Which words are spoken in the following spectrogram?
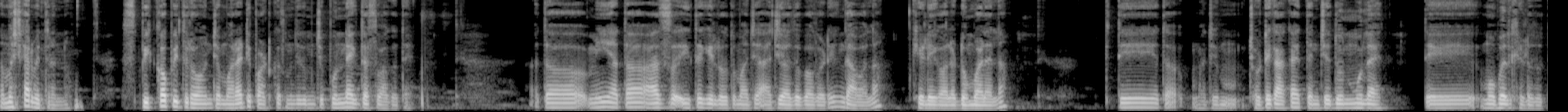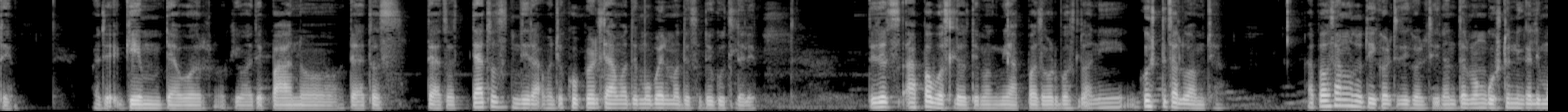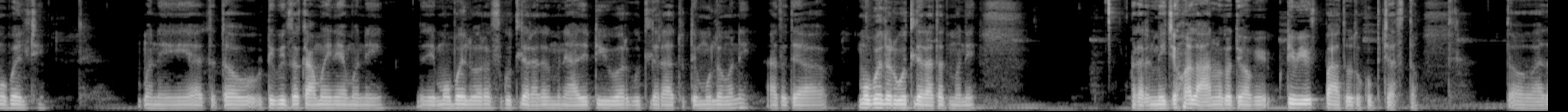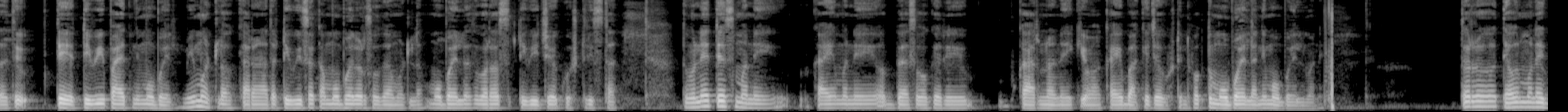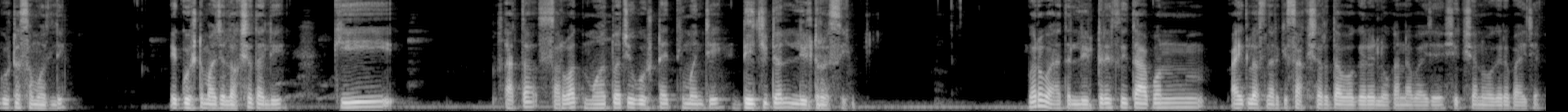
नमस्कार मित्रांनो. Speak up with रोहनच्या मराठी पॉडकास्टमध्ये तुमचे पुन्हा एकदा स्वागत आहे. आता मी आता आज इथं गेलो होतो माझ्या आजी आजोबाकडे गावाला खेडेगावाला डोंबाळ्याला. तिथे आता माझे छोटे काका आहेत त्यांचे दोन मुलं आहेत ते मोबाईल खेळत होते. म्हणजे गेम त्यावर किंवा ते पान त्यातच त्यातच त्यातच निरा म्हणजे खूप वेळ त्यामध्ये मोबाईलमध्येच होते गुंतलेले. तिथेच आप्पा बसले होते मग मी आप्पाजवळ बसलो आणि गोष्टी चालू आमच्या. आप्पा सांगत होती इकडची तिकडची. नंतर मग गोष्ट निघाली मोबाईलची. म्हणे आता तर टी व्हीचं कामही नाही म्हणे. म्हणजे मोबाईलवरच गुंतले राहतात म्हणे. आधी टी व्हीवर गुंतले राहत होते मुलं म्हणे. आता त्या मोबाईलवर गुंतले राहतात म्हणे. कारण मी जेव्हा लहान होतो तेव्हा मी टी व्ही पाहत होतो खूप जास्त. तर आता ते ते टी व्ही पाहत नाही मोबाईल. मी म्हटलं कारण आता टी व्हीचं काम मोबाईलवरच होता म्हटलं. मोबाईलवरच टी व्हीच्या गोष्टी दिसतात. तर म्हणे तेच म्हणे. काही म्हणे अभ्यास वगैरे कारणाने किंवा काही बाकीच्या गोष्टींनी फक्त मोबाईल आणि मोबाईल म्हणे. तर त्यावर मला एक गोष्ट समजली. एक गोष्ट माझ्या लक्षात आली की आता सर्वात महत्त्वाची गोष्ट आहे ती म्हणजे डिजिटल लिटरसी बरोबर? आता लिटरसी तर आपण ऐकलं असणार की साक्षरता वगैरे लोकांना पाहिजे शिक्षण वगैरे पाहिजे.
